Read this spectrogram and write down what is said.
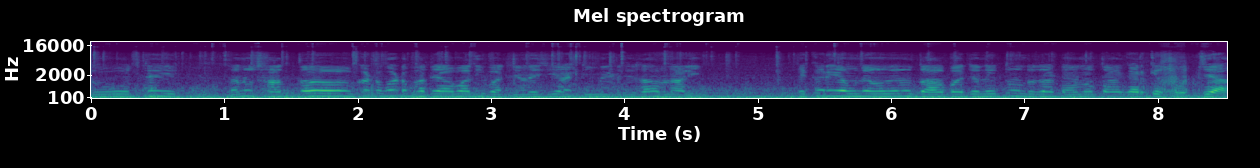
ਦੋ ਉੱਥੇ ਸਾਨੂੰ 7 ਘੱਟੋ ਘੱਟ ਫਤਿਆਬਾਦ ਹੀ ਵੱਜ ਜਾਣੇ ਸੀ ਐਸਟੀਮੇਟ ਦੇ ਹਿਸਾਬ ਨਾਲ ਹੀ। ਤੇ ਘਰੇ ਆਉਂਦੇ ਆਉਂਦੇ ਨੂੰ 10 ਵੱਜ ਜਾਂਦੇ, ਧੁੰਦ ਦਾ ਟਾਈਮ ਤਾਂ ਕਰਕੇ ਸੋਚਿਆ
